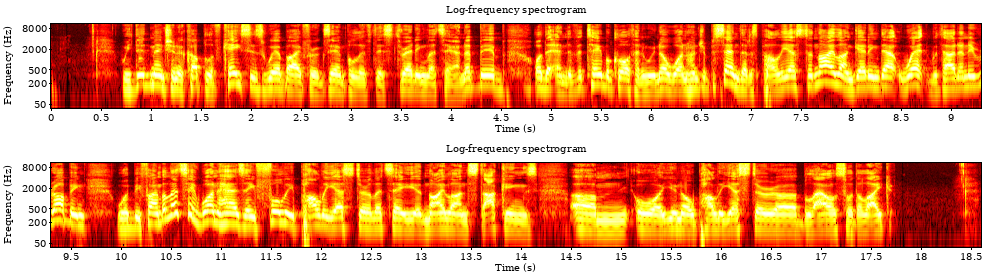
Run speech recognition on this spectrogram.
we did mention a couple of cases whereby, for example, if there's threading, let's say on a bib or the end of a tablecloth, and we know 100% that it's polyester nylon, getting that wet without any rubbing would be fine. But let's say one has a fully polyester, let's say nylon stockings um, or, you know, polyester uh, blouse or the like.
